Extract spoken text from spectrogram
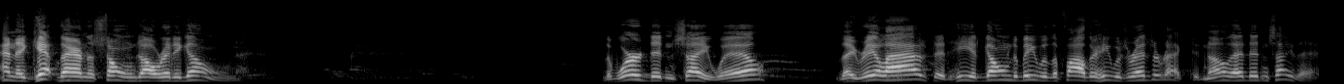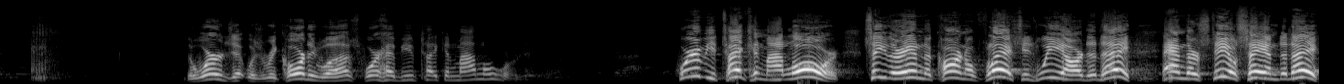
And they get there, and the stone's already gone. The word didn't say, Well, they realized that he had gone to be with the Father, he was resurrected. No, that didn't say that. The words that was recorded was, Where have you taken my Lord? Where have you taken my Lord? See, they're in the carnal flesh as we are today, and they're still saying today,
